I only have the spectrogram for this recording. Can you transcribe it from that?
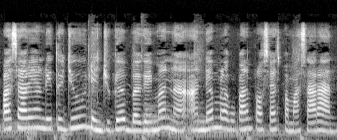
pasar yang dituju, dan juga bagaimana Anda melakukan proses pemasaran.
